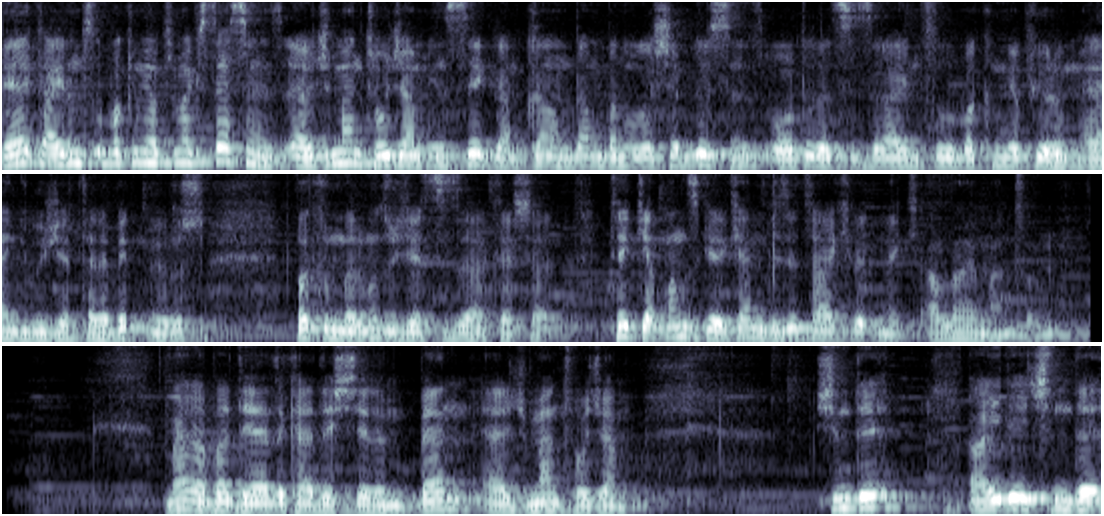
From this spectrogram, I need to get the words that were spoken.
Eğer ayrıntılı bakım yaptırmak isterseniz Ercüment Hocam Instagram kanalından bana ulaşabilirsiniz. Orada da sizlere ayrıntılı bakım yapıyorum. Herhangi bir ücret talep etmiyoruz. Bakımlarımız ücretsizdir arkadaşlar. Tek yapmanız gereken bizi takip etmek. Allah'a emanet olun. Merhaba değerli kardeşlerim. Ben Ercüment Hocam. Şimdi aile içinde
